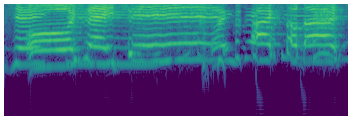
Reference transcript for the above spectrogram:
gente! Oi, gente! Oi, gente! Ai, que saudades!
